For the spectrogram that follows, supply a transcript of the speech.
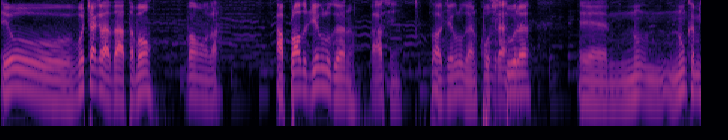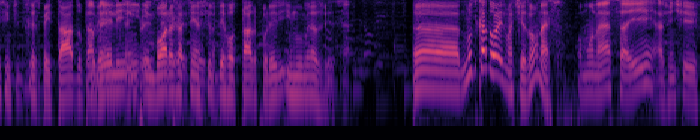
eu vou te agradar, tá bom? Vamos lá. Aplaudo o Diego Lugano. Ah, sim. Aplaudo o Diego Lugano. Postura É, nunca me senti desrespeitado Também, por ele, sempre, embora sempre já tenha sido derrotado por ele inúmeras vezes. É. Uh, música 2, Matias, vamos nessa. Vamos nessa aí. A gente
